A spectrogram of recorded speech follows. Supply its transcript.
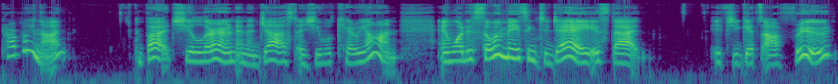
Probably not. But she'll learn and adjust and she will carry on. And what is so amazing today is that if she gets off route,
